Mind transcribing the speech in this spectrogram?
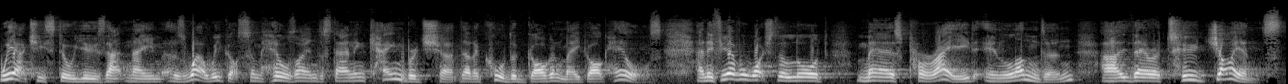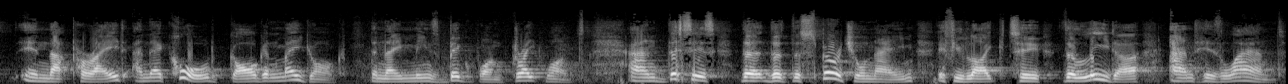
We actually still use that name as well. We've got some hills, I understand, in Cambridgeshire that are called the Gog and Magog Hills. And if you ever watch the Lord Mayor's parade in London, uh, there are two giants in that parade, and they're called Gog and Magog. The name means big one, great one. And this is the, the, the, spiritual name, if you like, to the leader and his land.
